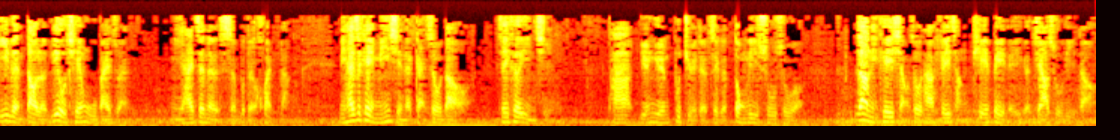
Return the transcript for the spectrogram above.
，even 到了六千五百转，你还真的舍不得换挡，你还是可以明显的感受到这颗引擎它源源不绝的这个动力输出哦，让你可以享受它非常贴背的一个加速力道。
